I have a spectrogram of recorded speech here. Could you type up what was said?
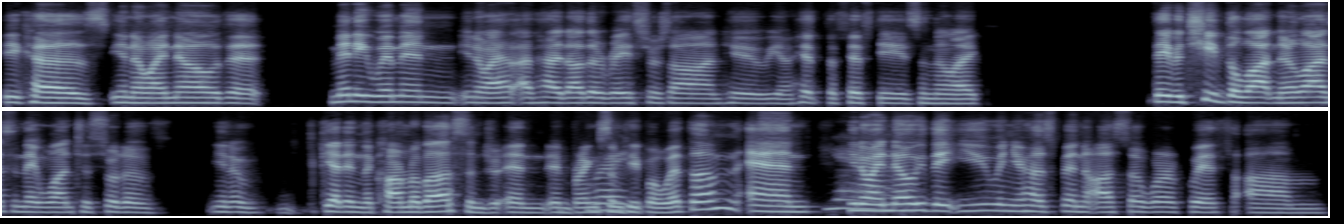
because you know i know that many women you know I, i've had other racers on who you know hit the 50s and they're like they've achieved a lot in their lives and they want to sort of you know get in the karma bus and and, and bring right. some people with them and yeah. you know i know that you and your husband also work with um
